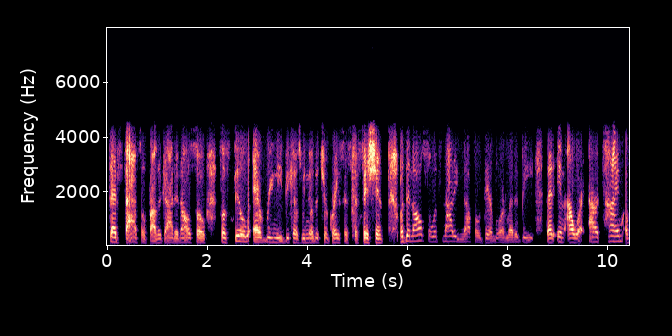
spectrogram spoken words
steadfast, oh Father God, and also fulfill every need because we know that your grace is sufficient. But then also, it's not enough, oh dear Lord. Let it be that in our our time of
